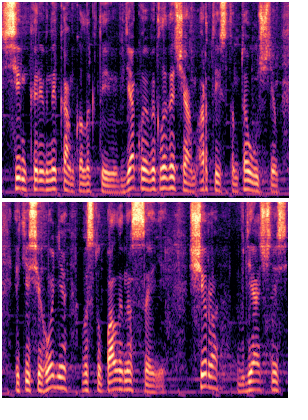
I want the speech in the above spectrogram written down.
всім керівникам колективів, дякую викладачам, артистам та учням, які сьогодні виступали на сцені. Щиро вдячність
